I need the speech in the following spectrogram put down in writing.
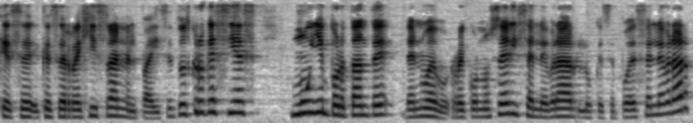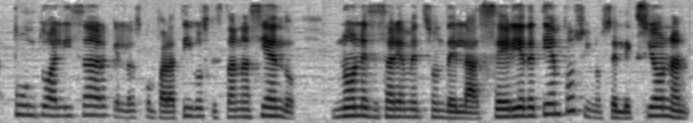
que se, que se registran en el país. Entonces, creo que sí es muy importante, de nuevo, reconocer y celebrar lo que se puede celebrar, puntualizar que los comparativos que están haciendo no necesariamente son de la serie de tiempos, sino seleccionan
